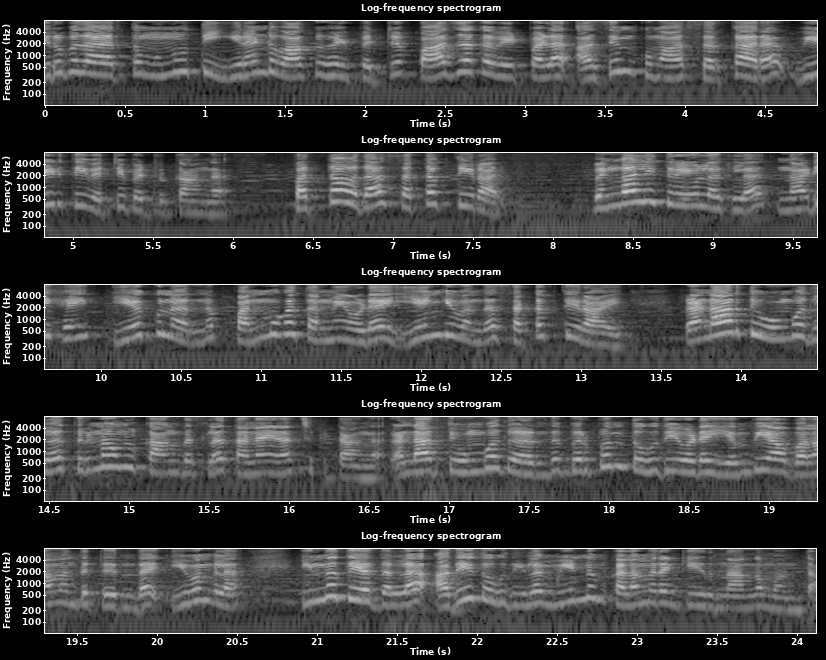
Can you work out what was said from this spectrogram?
இருபதாயிரத்து முன்னூற்றி இரண்டு வாக்குகள் பெற்று பாஜக வேட்பாளர் அசிம் குமார் சர்க்காரை வீழ்த்தி வெற்றி பெற்றிருக்காங்க. பத்தாவதா சட்டப்தி ராய். பெங்காலி திரையுலகில் நடிகை இயக்குனர்னு பன்முகத்தன்மையோட இயங்கி வந்த சட்டப்தி ராய். ரெண்டாயிரத்தி ஒன்பதுல திரிணாமுல் காங்கிரஸ்ல தன்னை இணைச்சுக்கிட்டாங்க. ரெண்டாயிரத்தி ஒன்பதுல இருந்து தொகுதியோட எம்பியா வலம் வந்துட்டு இருந்த இவங்கள இந்த தேர்தலில் அதே தொகுதியில மீண்டும் களமிறங்கி இருந்தாங்க மம்தா.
